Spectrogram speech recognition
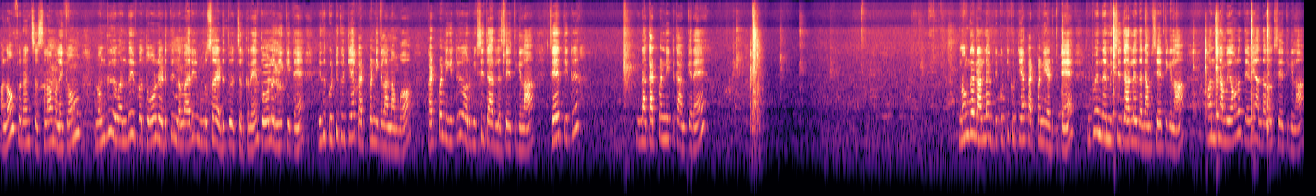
ஹலோ ஃப்ரெண்ட்ஸ் அஸ்லாம் வலைக்கம் நொங்கு வந்து இப்போ தோல் எடுத்து இந்த மாதிரி முழுசாக எடுத்து வச்சுருக்கிறேன். தோலை நீக்கிட்டேன். இது குட்டி குட்டியாக கட் பண்ணிக்கலாம் நம்ம. கட் பண்ணிக்கிட்டு ஒரு மிக்ஸி ஜாரில் சேர்த்திக்கலாம். சேர்த்திட்டு நான் கட் பண்ணிவிட்டு காமிக்கிறேன். நொங்க நல்லா இப்படி குட்டி குட்டியாக கட் பண்ணி எடுத்துட்டேன். இப்போ இந்த மிக்ஸி ஜாரில் இதை நம்ம சேர்த்திக்கலாம். வந்து நம்ம எவ்வளோ தேவையோ அந்த அளவுக்கு சேர்த்திக்கலாம்.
